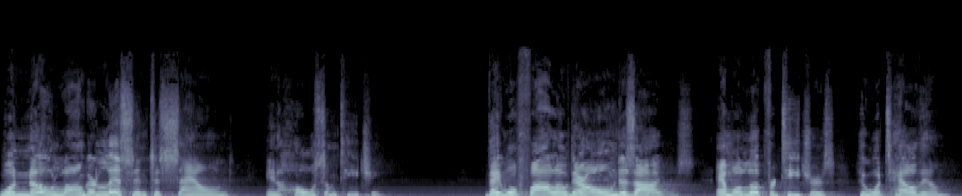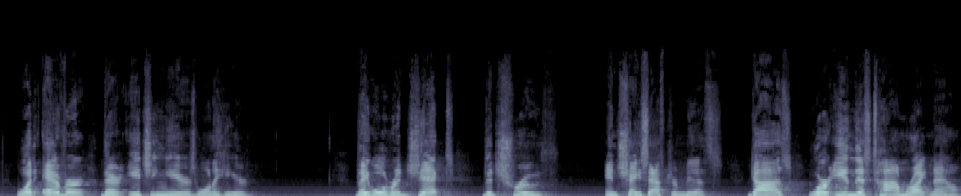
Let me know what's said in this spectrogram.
will no longer listen to sound and wholesome teaching. They will follow their own desires and will look for teachers who will tell them whatever their itching ears want to hear. They will reject the truth and chase after myths. Guys, we're in this time right now.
